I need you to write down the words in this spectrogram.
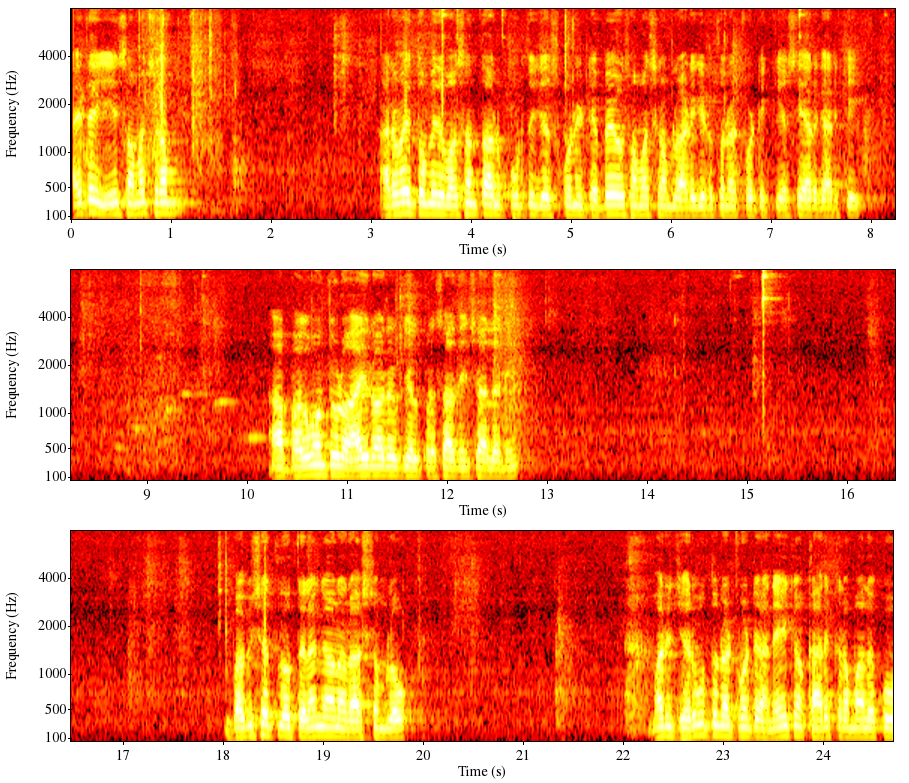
అయితే ఈ సంవత్సరం అరవై తొమ్మిది వసంతాలు పూర్తి చేసుకొని డెబ్బైవ సంవత్సరంలో అడిగెడుతున్నటువంటి కేసీఆర్ గారికి ఆ భగవంతుడు ఆయురారోగ్యాలు ప్రసాదించాలని భవిష్యత్తులో తెలంగాణ రాష్ట్రంలో మరి జరుగుతున్నటువంటి అనేక కార్యక్రమాలకు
